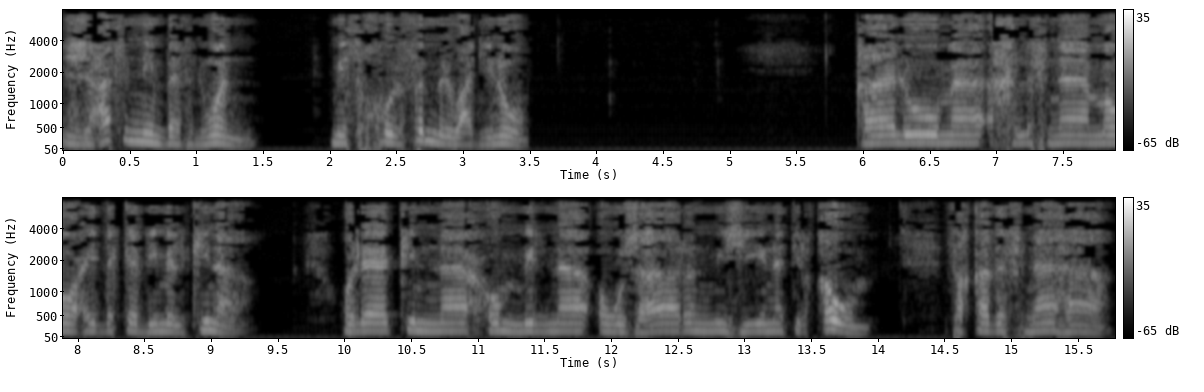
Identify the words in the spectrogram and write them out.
زعف النين باب نون مثخل فم الوعدينو قالوا ما أخلفنا موعدك بملكنا. ولكننا حملنا أوزارا من زينة القوم. فقذفناها.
